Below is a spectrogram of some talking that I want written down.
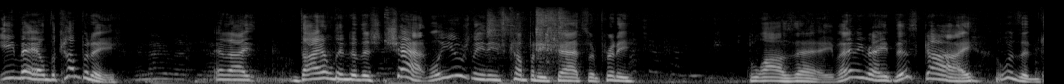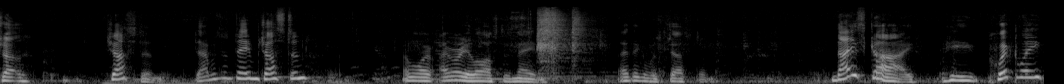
emailed the company and I dialed into this chat. Well, usually these company chats are pretty blasé. But at any rate, this guy, who was it? Ju- Justin. That was his name, Justin? Oh, I I already lost his name. I think it was Justin. Nice guy. He quickly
